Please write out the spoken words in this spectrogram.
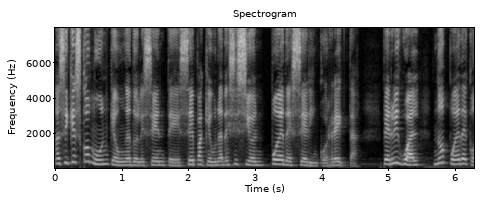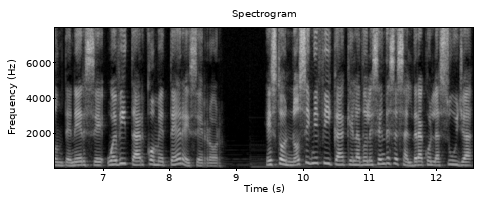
Así que es común que un adolescente sepa que una decisión puede ser incorrecta, pero igual no puede contenerse o evitar cometer ese error. Esto no significa que el adolescente se saldrá con la suya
